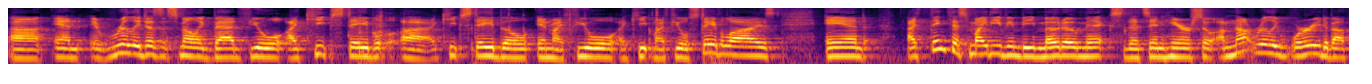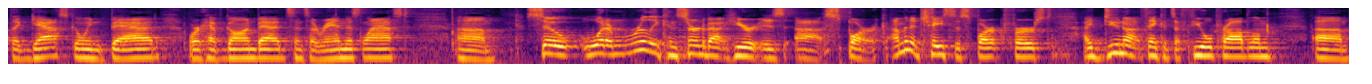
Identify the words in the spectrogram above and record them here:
uh, and it really doesn't smell like bad fuel. I keep Sta-Bil, uh, I keep Sta-Bil in my fuel. I keep my fuel stabilized, and I think this might even be Moto Mix that's in here, so I'm not really worried about the gas going bad or have gone bad since I ran this last. Um, so what I'm really concerned about here is uh, spark. I'm gonna chase the spark first. I do not think it's a fuel problem. Um,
